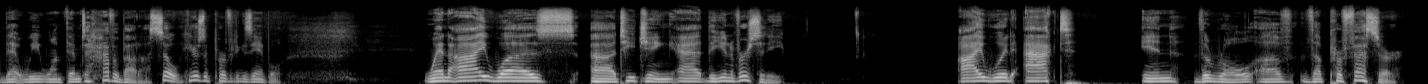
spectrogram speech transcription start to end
that we want them to have about us. So here's a perfect example. When I was uh, teaching at the university, I would act in the role of the professor.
